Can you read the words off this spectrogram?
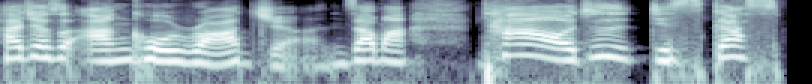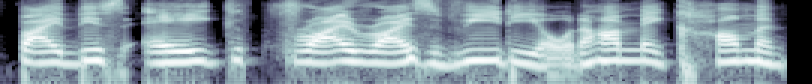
他叫做 Uncle Roger，你知道吗？他哦就是 discussed by this egg fried rice video，然后 make comment，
